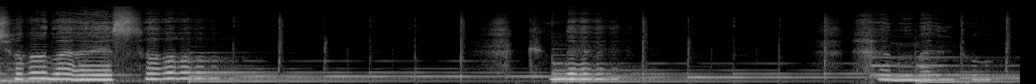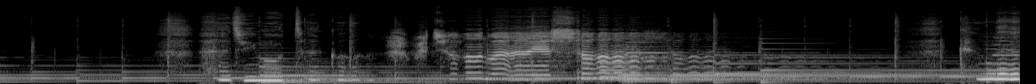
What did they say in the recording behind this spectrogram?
전화했어. 근데 아무 말도 하지 못할 걸 왜 전화했어? 근데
